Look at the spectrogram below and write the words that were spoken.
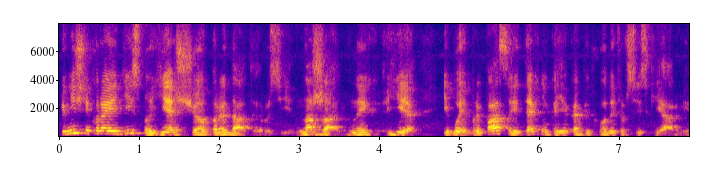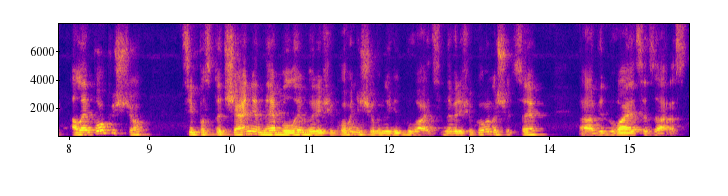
Північній Кореї дійсно є що передати Росії. На жаль, в них є і боєприпаси, і техніка, яка підходить російській армії. Але поки що ці постачання не були верифіковані, що вони відбуваються. Не верифіковано, що це е, відбувається зараз.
